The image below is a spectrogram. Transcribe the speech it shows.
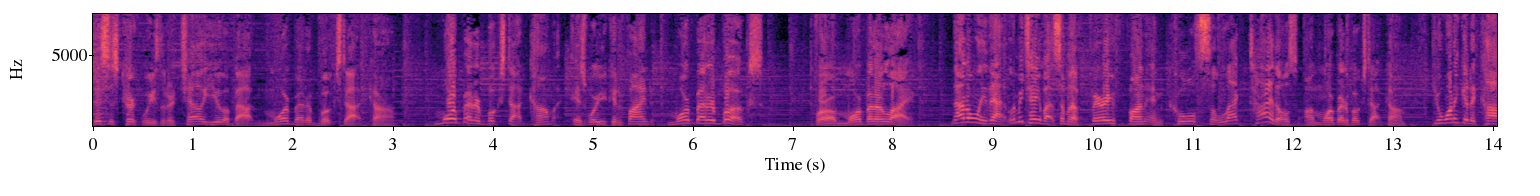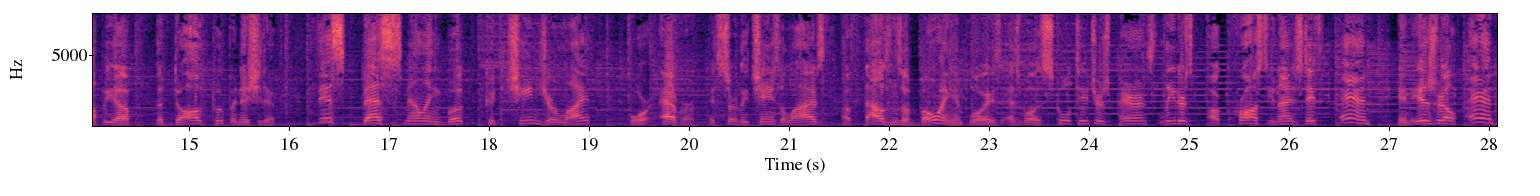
This is Kirk Weisler to tell you about morebetterbooks.com. Morebetterbooks.com is where you can find more better books for a more better life. Not only that, let me tell you about some of the very fun and cool select titles on morebetterbooks.com. You'll want to get a copy of The Dog Poop Initiative. This best smelling book could change your life forever. It certainly changed the lives of thousands of Boeing employees, as well as school teachers, parents, leaders across the United States and in Israel and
